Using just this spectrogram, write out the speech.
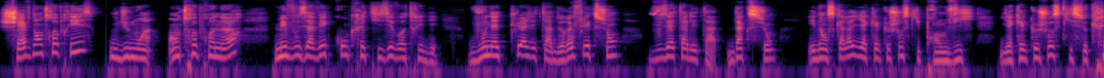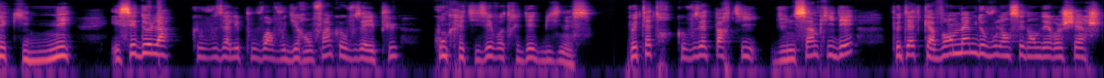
chef d'entreprise ou du moins entrepreneur, mais vous avez concrétisé votre idée. Vous n'êtes plus à l'état de réflexion, vous êtes à l'état d'action. Et dans ce cas-là, il y a quelque chose qui prend vie, il y a quelque chose qui se crée, qui naît. Et c'est de là que vous allez pouvoir vous dire enfin que vous avez pu concrétiser votre idée de business. Peut-être que vous êtes parti d'une simple idée, peut-être qu'avant même de vous lancer dans des recherches,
